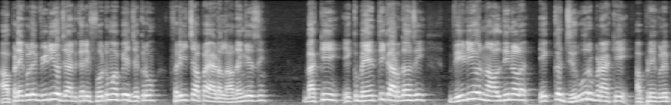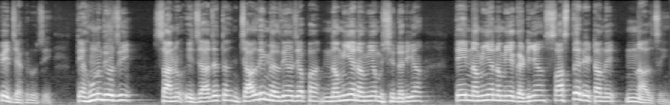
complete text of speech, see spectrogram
ਆਪਣੇ ਕੋਲੇ ਵੀਡੀਓ ਜਾਣਕਾਰੀ ਫੋਟੋਆਂ ਭੇਜਿਆ ਕਰੋ ਫ੍ਰੀ ਚ ਆਪਾਂ ਐਡ ਲਾ ਦਾਂਗੇ ਜੀ। ਬਾਕੀ ਇੱਕ ਬੇਨਤੀ ਕਰਦਾ ਜੀ ਵੀਡੀਓ ਨਾਲ ਦੀ ਨਾਲ ਇੱਕ ਜ਼ਰੂਰ ਬਣਾ ਕੇ ਆਪਣੇ ਕੋਲੇ ਭੇਜਿਆ ਕਰੋ ਜੀ। ਤੇ ਹੁਣ ਦਿਓ ਜੀ, ਸਾਨੂੰ ਇਜਾਜ਼ਤ, ਜਲਦੀ ਮਿਲਦੇ ਹਾਂ ਜੀ ਆਪਾਂ ਨਵੀਆਂ ਨਵੀਆਂ ਮਸ਼ੀਨਰੀਆਂ ਤੇ ਨਵੀਆਂ ਨਵੀਆਂ ਗੱਡੀਆਂ ਸਸਤੇ ਰੇਟਾਂ ਦੇ ਨਾਲ ਸੀ।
